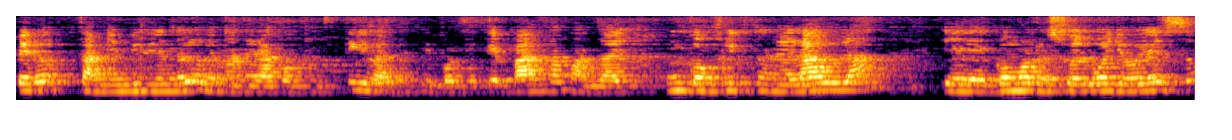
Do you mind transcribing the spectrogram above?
pero también viviéndolo de manera conflictiva, es decir, porque qué pasa cuando hay un conflicto en el aula, cómo resuelvo yo eso,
